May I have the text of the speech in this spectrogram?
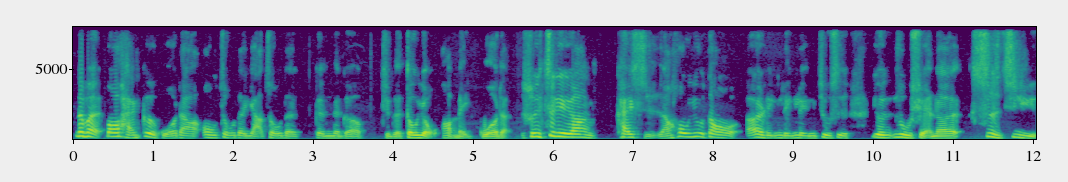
那么包含各国的、欧洲的、亚洲的，跟那个这个都有啊，美国的。所以这个样。开始，然后又到二零零零，就是又入选了世纪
